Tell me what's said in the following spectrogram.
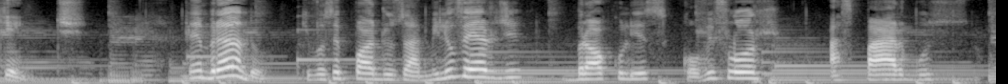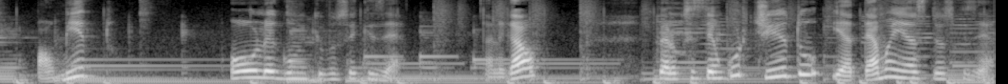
quente. Lembrando que você pode usar milho verde, brócolis, couve-flor, aspargos, palmito ou o legume que você quiser. Tá legal? Espero que vocês tenham curtido e até amanhã, se Deus quiser.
